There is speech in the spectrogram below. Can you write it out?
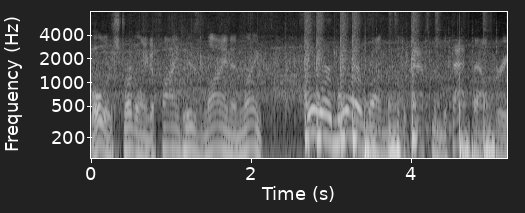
Bowler struggling to find his line and length. Four more runs to the batsman with that boundary.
